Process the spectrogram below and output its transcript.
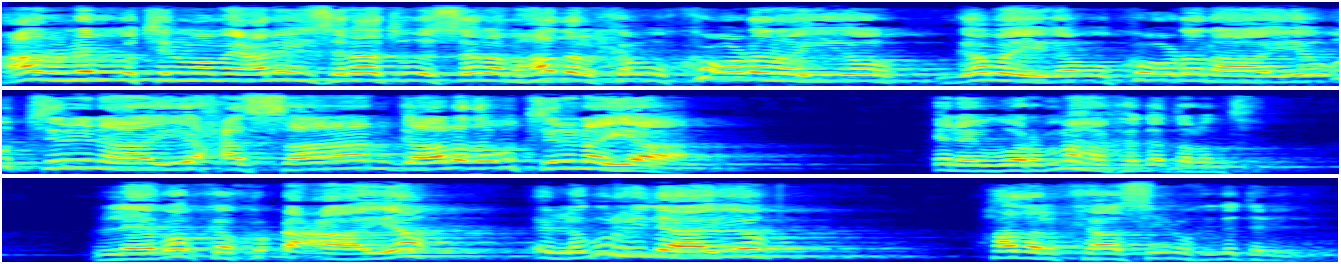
waxaanu nebigu tilmaamay calayhi salaatu wasalaam hadalka uu ku odhanayo gabayga uu ku odhanaayo u tirinaayo xasaan gaalada u tirinayaa inay warmaha kaga daranta leebabka ku dhacaaya ee lagu ridaayo hadalkaasi inuu kaga daran yahay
